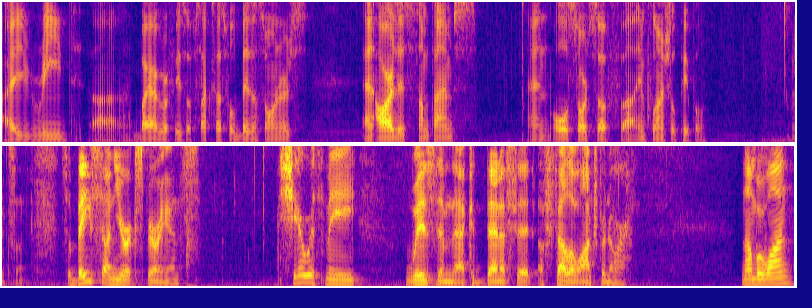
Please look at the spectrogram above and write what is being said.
I read uh, biographies of successful business owners and artists sometimes and all sorts of uh, influential people. Excellent. So, based on your experience, share with me wisdom that could benefit a fellow entrepreneur. Number one,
